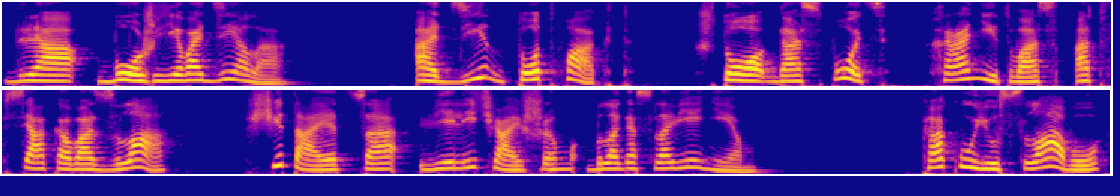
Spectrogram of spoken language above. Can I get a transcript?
для Божьего дела. Один тот факт, что Господь хранит вас от всякого зла, считается величайшим благословением. Какую славу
